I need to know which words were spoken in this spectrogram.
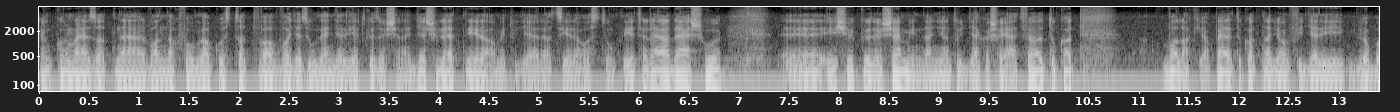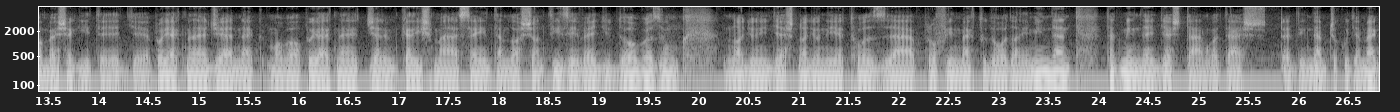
önkormányzatnál vannak foglalkoztatva, vagy az új közösen egyesületnél, amit ugye erre a célra hoztunk létre ráadásul, és ők közösen mindannyian tudják a saját feladatokat van, aki a pályázatokat nagyon figyeli, jobban besegít egy projektmenedzsernek, maga a projektmenedzserünkkel is már szerintem lassan tíz éve együtt dolgozunk, nagyon ügyes, nagyon ért hozzá, profin meg tud oldani mindent, tehát minden egyes támogatás, eddig nem csak ugye meg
